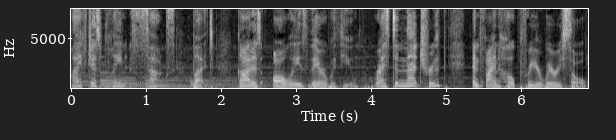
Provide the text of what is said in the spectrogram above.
life just plain sucks, but God is always there with you. Rest in that truth and find hope for your weary soul.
